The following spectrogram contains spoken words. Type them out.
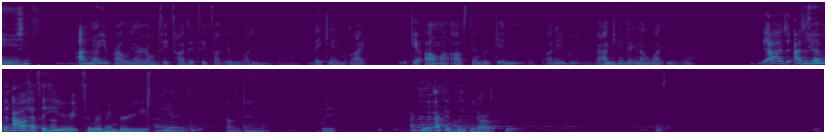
and She's pretty. I know you probably heard on TikTok that TikTok everybody be um making like look at all my ops and look at me. That's why they bitter. I can't date no white man. See, I, ju- I just You have to. I'll have to hear it to remember it. Here. Oh dang. But the I could I could bleep it out. Yeah. This TikTok. This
